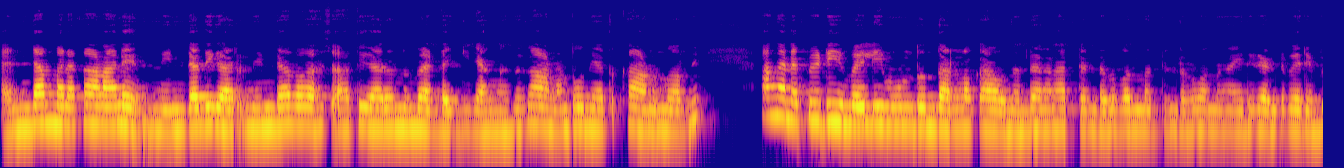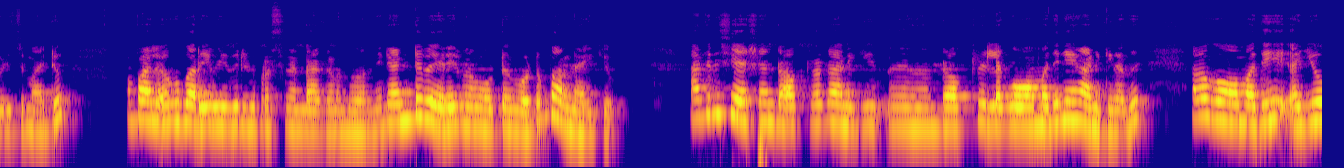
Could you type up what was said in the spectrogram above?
എന്റെ അമ്മനെ കാണാനേ. നിന്റെ അധികാരം നിന്റെ അവകാശ അധികാരമൊന്നും വേണ്ടെങ്കിൽ ഞങ്ങൾക്ക് കാണാൻ തോന്നിയത് കാണുമെന്ന് പറഞ്ഞ് അങ്ങനെ പിടിയും വലിയ മുന്തും തള്ളൊക്കെ ആവുന്നുണ്ട്. അങ്ങനെ അറ്റൻഡർ വന്ന് അറ്റൻഡർ വന്ന് കഴിഞ്ഞ് രണ്ടുപേരെയും പിടിച്ചു മാറ്റും. അപ്പോൾ അലോക് പറയും ഇവരിന് പ്രശ്നം ഉണ്ടാക്കണം എന്ന് പറഞ്ഞ് രണ്ടുപേരെയും അങ്ങോട്ടും ഇങ്ങോട്ടും പറഞ്ഞയക്കും. അതിനുശേഷം ഡോക്ടറെ കാണിക്ക ഡോക്ടറില്ല ഗോമതിനെ കാണിക്കുന്നത്. അപ്പോൾ ഗോമതി അയ്യോ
